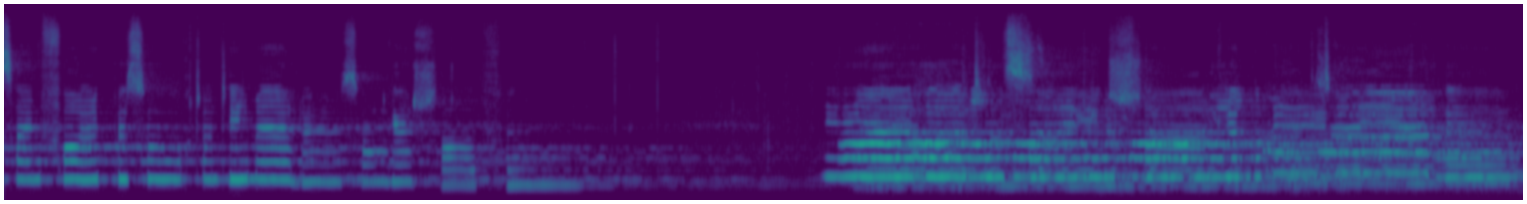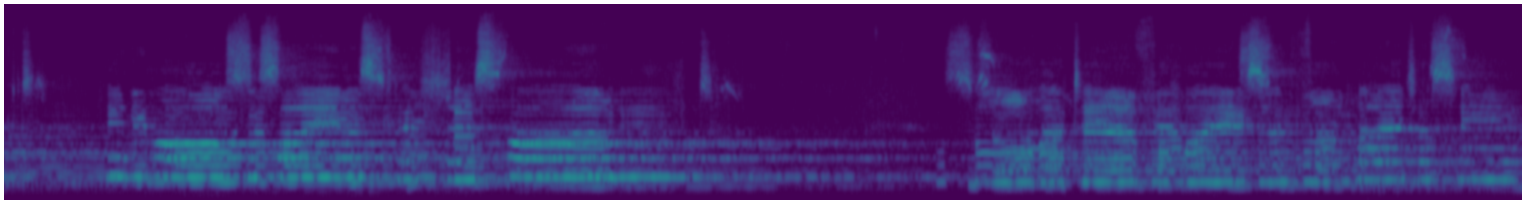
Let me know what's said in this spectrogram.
Sein Volk besucht und ihm Erlösung geschaffen. Er hat uns seinen starken Retter erweckt, im Hause seines Knechtes David. So hat er verheißen von alters her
